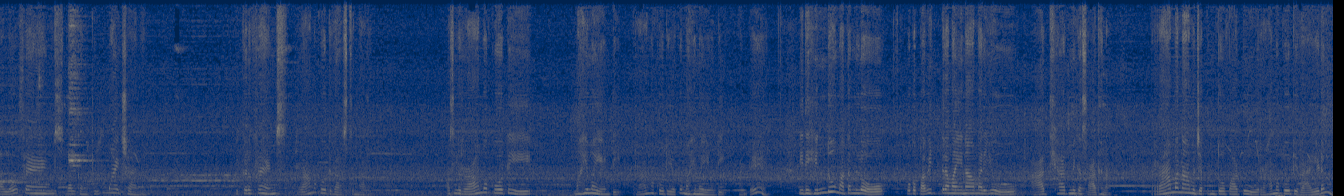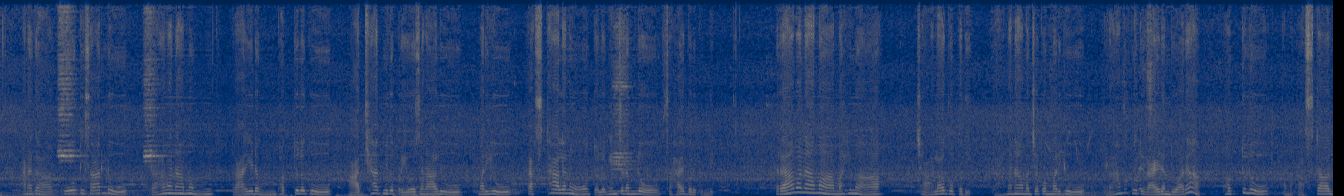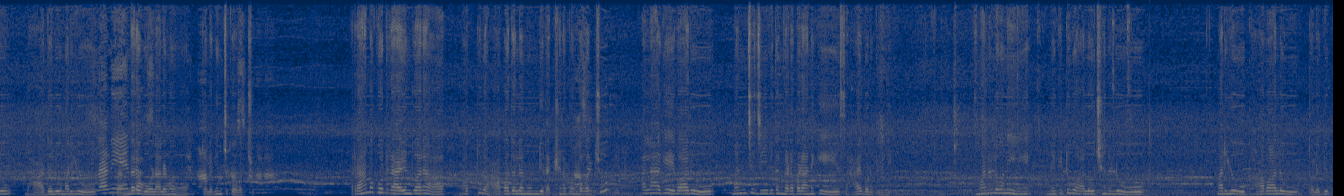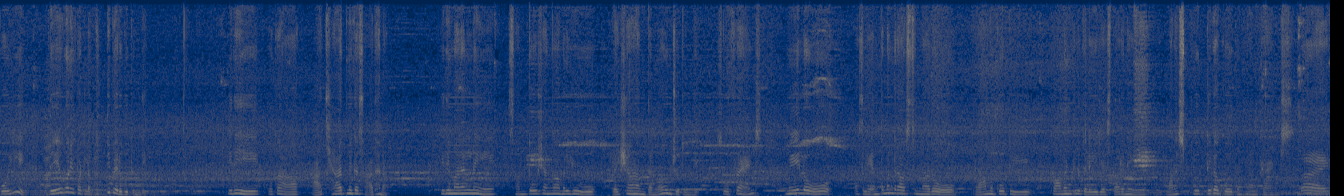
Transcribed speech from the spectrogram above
Hello friends welcome to my channel ఇక్కడ friends Ramakoti రాస్తున్నారు. అసలు రామకోటి మహిమ ఏంటి? రామకోటి యొక్క మహిమ ఏంటి? అంటే ఇది హిందూ మతంలో ఒక పవిత్రమైన మరియు ఆధ్యాత్మిక సాధన. రామనామ జపంతో పాటు రామకోటి రాయడం అనగా కోటిసార్లు రామనామం రాయడం భక్తులకు ఆధ్యాత్మిక ప్రయోజనాలు మరియు కష్టాలను తొలగించడంలో సహాయపడుతుంది. రామనామ మహిమ చాలా గొప్పది. రామనామ జపం మరియు రామకోటి రాయడం ద్వారా భక్తులు తమ కష్టాలు బాధలు మరియు గందరగోళాలను తొలగించుకోవచ్చు. రామకోటి రాయడం ద్వారా భక్తులు ఆపదల నుండి రక్షణ పొందవచ్చు. అలాగే వారు మంచి జీవితం గడపడానికి సహాయపడుతుంది. మనలోని నెగిటివ్ ఆలోచనలు మరియు భావాలు తొలగిపోయి దేవుని పట్ల భక్తి పెరుగుతుంది. ఇది ఒక ఆధ్యాత్మిక సాధన. ఇది మనల్ని సంతోషంగా మరియు ప్రశాంతంగా ఉంచుతుంది. సో ఫ్రెండ్స్ మీలో అసలు ఎంతమంది రాస్తున్నారో రామకోటి కామెంట్లు తెలియజేస్తారని మనస్ఫూర్తిగా కోరుకుంటున్నాను ఫ్రెండ్స్ బాయ్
